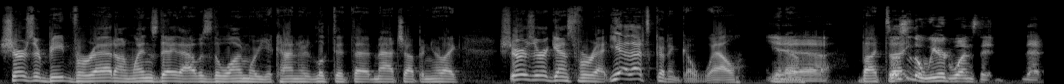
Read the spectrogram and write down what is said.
Scherzer beat Verrett on Wednesday. That was the one where you kind of looked at the matchup and you're like, Scherzer against Verrett. Yeah, that's gonna go well. You yeah. know? But uh, Those are the weird ones that that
